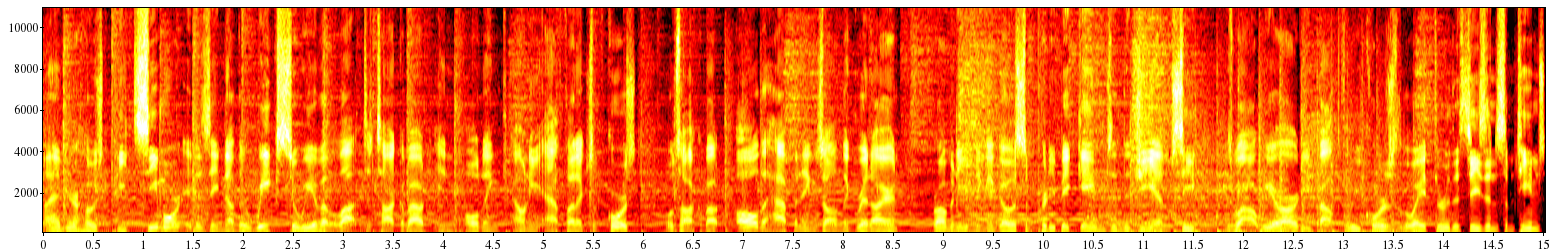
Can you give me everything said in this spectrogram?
I am your host, Pete Seymour. It is another week, so we have a lot to talk about in Paulding County athletics. Of course, we'll talk about all the happenings on the gridiron from an evening ago. Some pretty big games in the GMC as well. We are already about three quarters of the way through the season. Some teams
